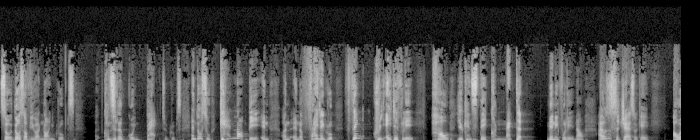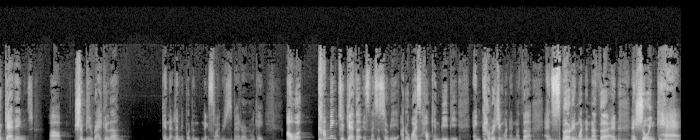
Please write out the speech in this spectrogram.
So, those of you who are not in groups, consider going back to groups. And those who cannot be in, in, in a Friday group, think creatively how you can stay connected meaningfully. Now, I also suggest, okay, our gatherings uh, should be regular. Okay, let, let me put the next slide, which is better, okay? Our coming together is necessary. Otherwise, how can we be encouraging one another and spurring one another and, and showing care?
